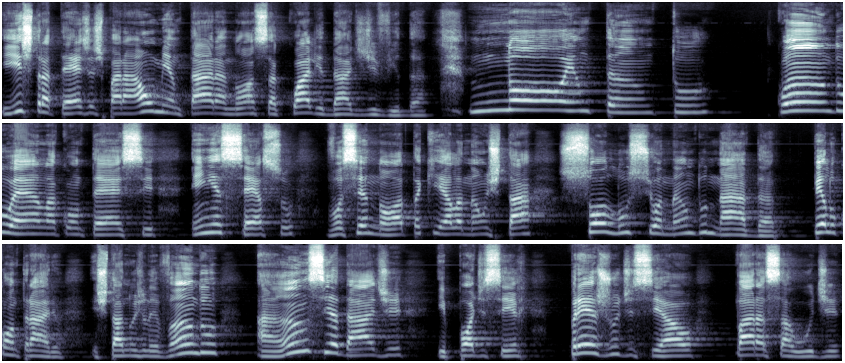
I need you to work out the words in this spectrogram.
e estratégias para aumentar a nossa qualidade de vida. No entanto, quando ela acontece em excesso, você nota que ela não está solucionando nada. Pelo contrário, está nos levando à ansiedade e pode ser prejudicial para a saúde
